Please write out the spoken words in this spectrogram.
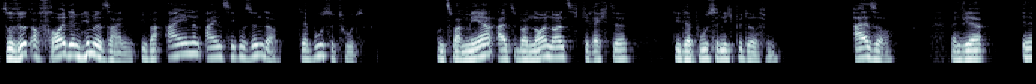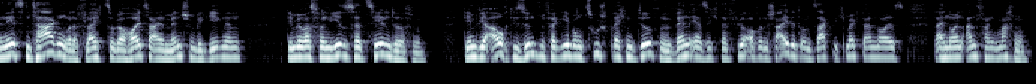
So wird auch Freude im Himmel sein über einen einzigen Sünder, der Buße tut. Und zwar mehr als über 99 Gerechte, die der Buße nicht bedürfen. Also, wenn wir in den nächsten Tagen oder vielleicht sogar heute einem Menschen begegnen, dem wir was von Jesus erzählen dürfen, dem wir auch die Sündenvergebung zusprechen dürfen, wenn er sich dafür auch entscheidet und sagt, ich möchte ein neues, einen neuen Anfang machen,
